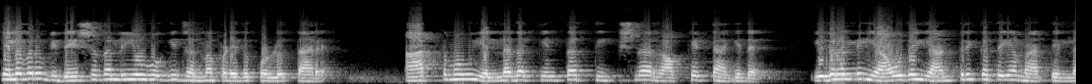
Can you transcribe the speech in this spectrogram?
ಕೆಲವರು ವಿದೇಶದಲ್ಲಿಯೂ ಹೋಗಿ ಜನ್ಮ ಪಡೆದುಕೊಳ್ಳುತ್ತಾರೆ. ಆತ್ಮವು ಎಲ್ಲದಕ್ಕಿಂತ ತೀಕ್ಷ್ಣ ರಾಕೆಟ್ ಆಗಿದೆ. ಇದರಲ್ಲಿ ಯಾವುದೇ ಯಾಂತ್ರಿಕತೆಯ ಮಾತಿಲ್ಲ.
